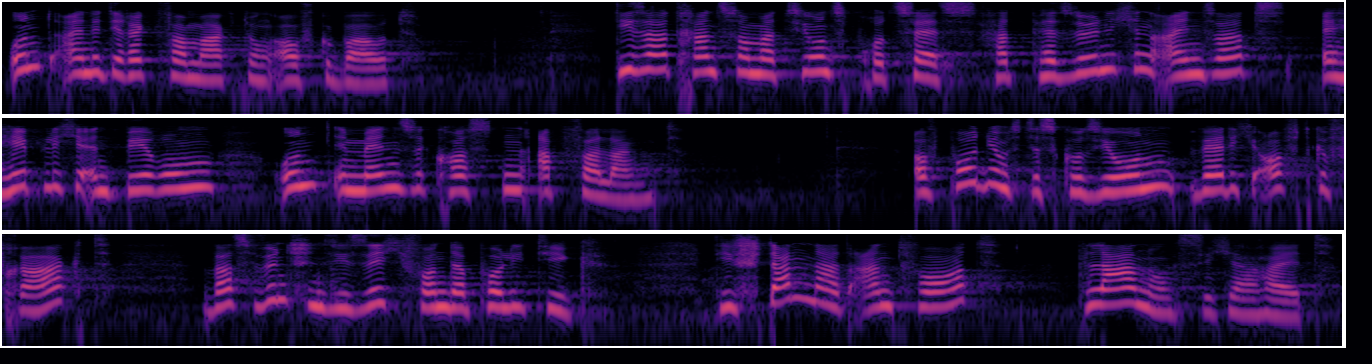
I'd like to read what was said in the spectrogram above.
und eine Direktvermarktung aufgebaut. Dieser Transformationsprozess hat persönlichen Einsatz, erhebliche Entbehrungen und immense Kosten abverlangt. Auf Podiumsdiskussionen werde ich oft gefragt, was wünschen Sie sich von der Politik? Die Standardantwort Planungssicherheit.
